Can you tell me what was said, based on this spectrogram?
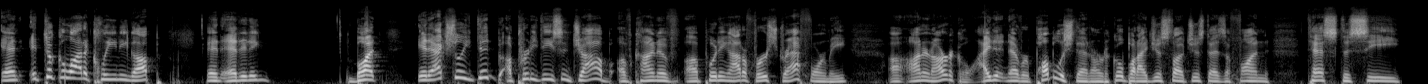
And it took a lot of cleaning up and editing, but it actually did a pretty decent job of kind of uh, putting out a first draft for me uh, on an article. I didn't ever publish that article, but I just thought just as a fun test to see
